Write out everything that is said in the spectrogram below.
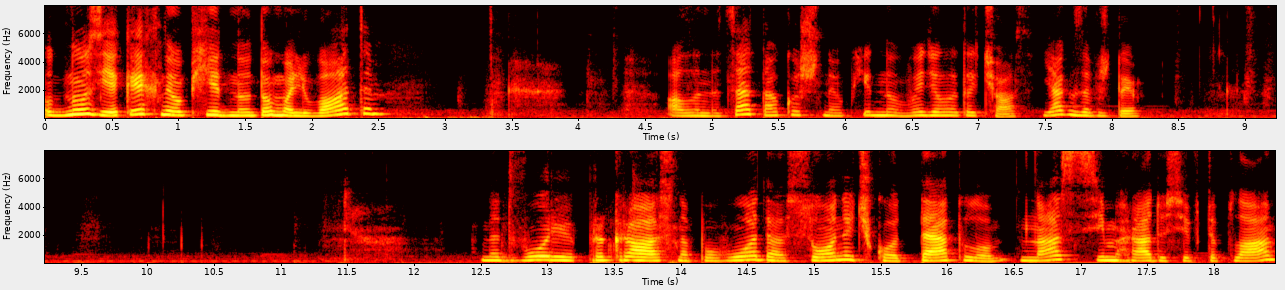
одну з яких необхідно домалювати. Але на це також необхідно виділити час, як завжди. На дворі прекрасна погода, сонечко, тепло. У нас 7 градусів тепла. Е,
